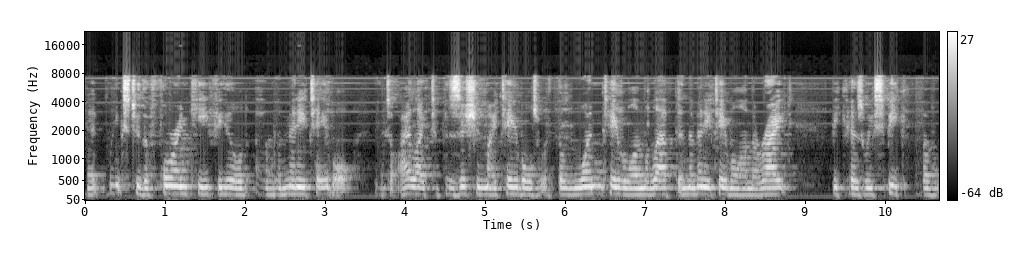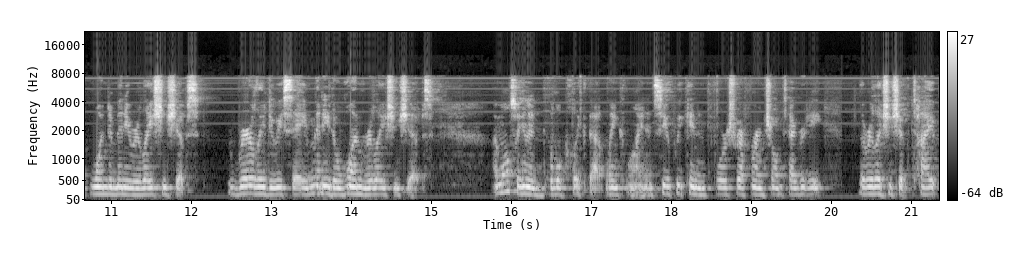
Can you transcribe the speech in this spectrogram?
And it links to the foreign key field of the many table. And so I like to position my tables with the one table on the left and the many table on the right because we speak of one to many relationships Rarely do we say many to one relationships. I'm also going to double click that link line and see if we can enforce referential integrity. The relationship type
